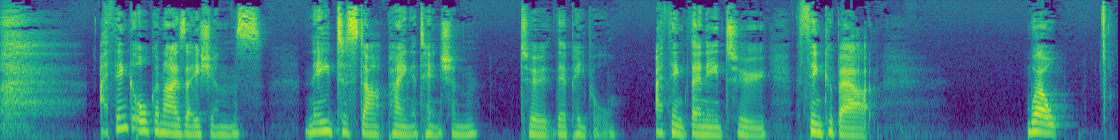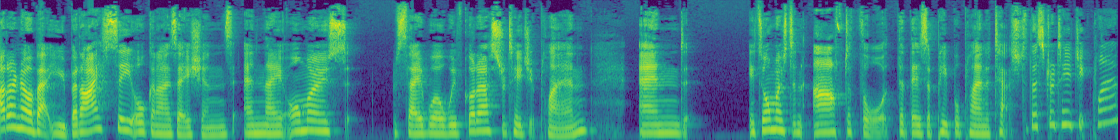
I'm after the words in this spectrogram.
I think organizations need to start paying attention to their people. I think they need to think about well, I don't know about you, but I see organizations and they almost say, well, we've got our strategic plan and it's almost an afterthought that there's a people plan attached to the strategic plan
